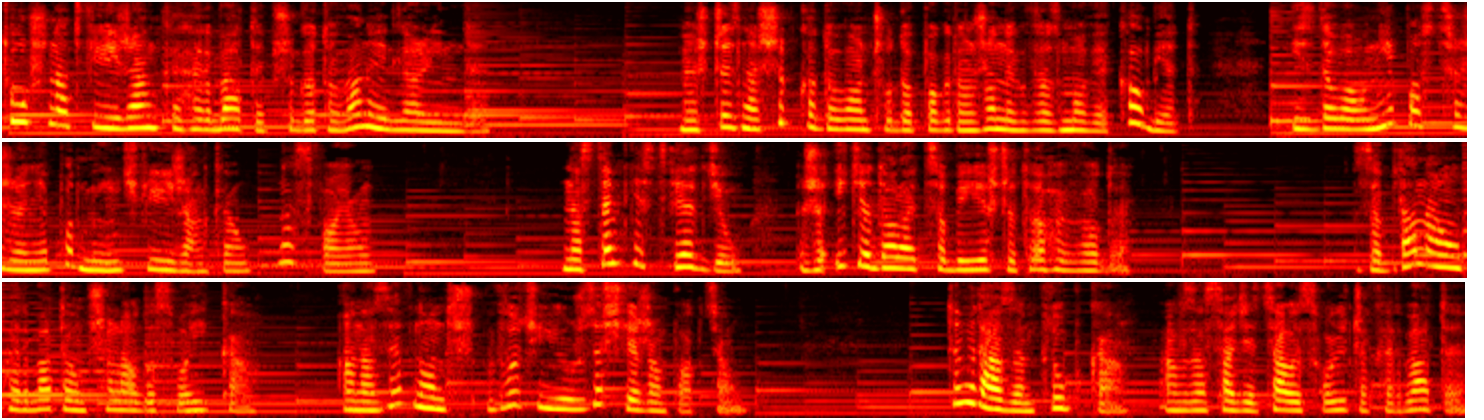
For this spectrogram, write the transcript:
tuż nad filiżankę herbaty przygotowanej dla Lindy. Mężczyzna szybko dołączył do pogrążonych w rozmowie kobiet i zdołał niepostrzeżenie podmienić filiżankę na swoją. Następnie stwierdził, że idzie dolać sobie jeszcze trochę wody. Zabraną herbatę przelał do słoika, a na zewnątrz wrócił już ze świeżą porcją. Tym razem próbka, a w zasadzie cały słoiczek herbaty,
